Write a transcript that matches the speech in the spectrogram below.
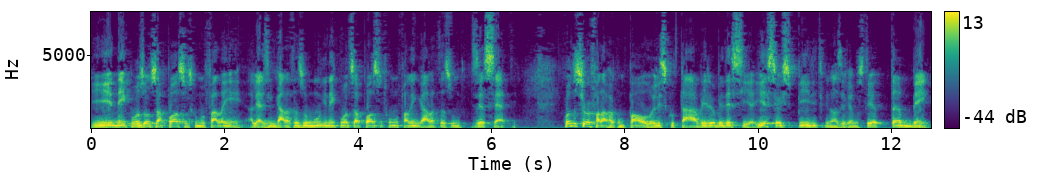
e nem com os outros apóstolos, como fala em, aliás, em Gálatas 1.1, e nem com outros apóstolos, como fala em Gálatas 1.17. Quando o Senhor falava com Paulo, ele escutava e ele obedecia. E esse é o espírito que nós devemos ter também.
